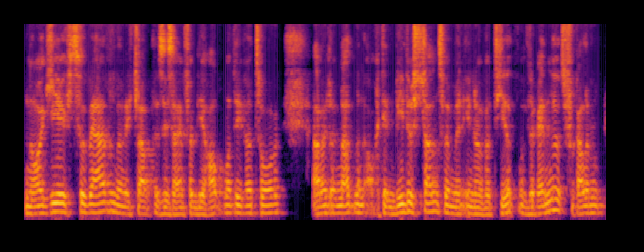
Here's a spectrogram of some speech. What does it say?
neugierig zu werden. Und ich glaube, das ist einfach die Hauptmotivatoren. Aber dann hat man auch den Widerstand, wenn man innovatiert und verändert. Vor allem,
